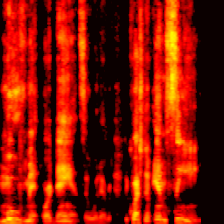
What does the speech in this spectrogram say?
movement or dance or whatever, the question of emceeing,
